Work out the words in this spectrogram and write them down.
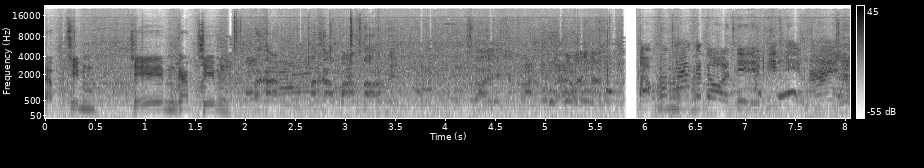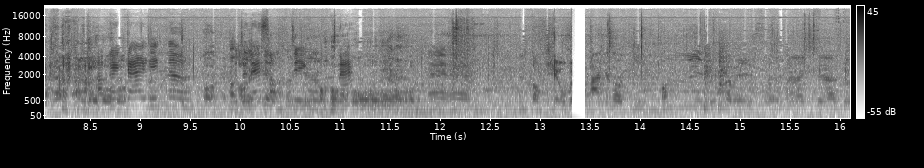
ครับชิม ชิมครับชิมมะขามมะขามหวานเปล่าครับเนี่ยว่าอย่างนั้นหวานหมดแล้วสองข้างๆกระโดดดิเดี๋ยวพี่ถีบให้เอาใกล้ๆนิดนึงมันจะได้สมจริงนะเออเออต้องเขียวถ้ากระโดดถีบโอ้ยทะเลสวยมากเชียร์ดู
